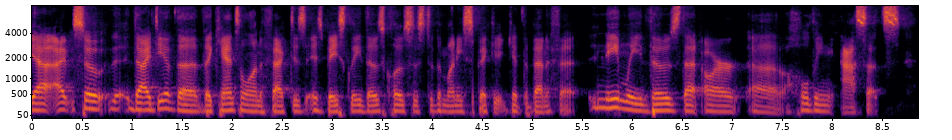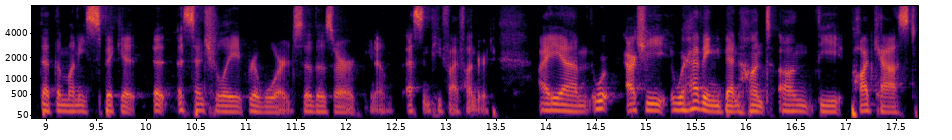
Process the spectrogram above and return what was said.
yeah I, so the, the idea of the the cantillon effect is is basically those closest to the money spigot get the benefit namely those that are uh, holding assets that the money spigot essentially rewards so those are you know s&p 500 I um we're actually we're having Ben Hunt on the podcast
